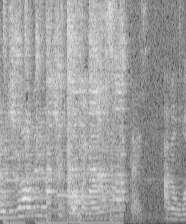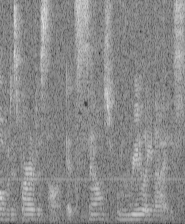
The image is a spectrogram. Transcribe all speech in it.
I love it. Oh my goodness. Guys, I'm in love with this part of the song. It sounds really nice.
